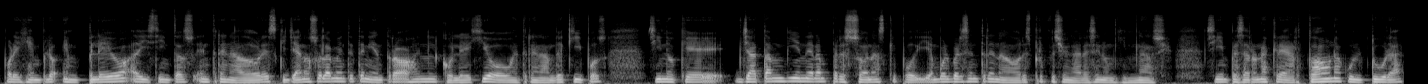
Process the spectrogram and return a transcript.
por ejemplo, empleo a distintos entrenadores que ya no solamente tenían trabajo en el colegio o entrenando equipos, sino que ya también eran personas que podían volverse entrenadores profesionales en un gimnasio. ¿sí? Empezaron a crear toda una cultura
